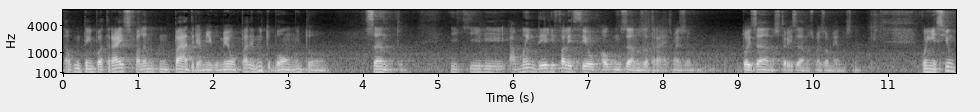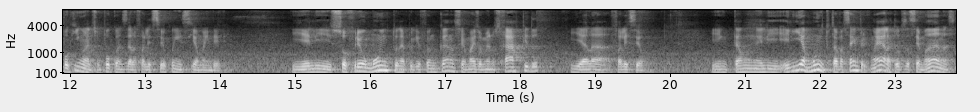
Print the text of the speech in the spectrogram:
algum tempo atrás, falando com um padre amigo meu, um padre muito bom, muito santo, e que ele, a mãe dele faleceu alguns anos atrás, mais dois anos, três anos mais ou menos. Né? Conheci um pouquinho antes, um pouco antes dela falecer, eu conheci a mãe dele e ele sofreu muito, né, porque foi um câncer mais ou menos rápido e ela faleceu. E então ele, ele ia muito, estava sempre com ela, todas as semanas,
